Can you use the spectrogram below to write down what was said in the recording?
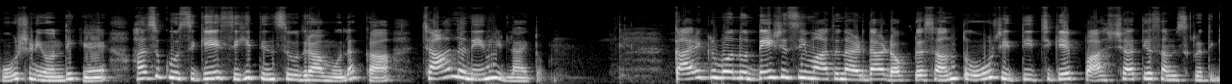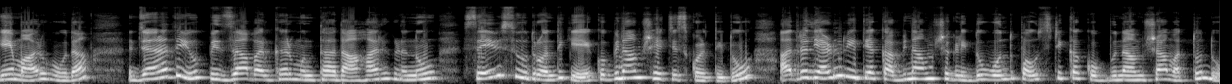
ಘೋಷಣೆಯೊಂದಿಗೆ ಹಸುಕೂಸಿಗೆ ಸಿಹಿ ತಿನ್ನಿಸುವುದರ ಮೂಲಕ ಚಾಲನೆ ನೀಡಲಾಯಿತು. ಕಾರ್ಯಕ್ರಮವನ್ನು ಉದ್ದೇಶಿಸಿ ಮಾತನಾಡಿದ ಡಾಕ್ಟರ್ ಸಂತೋಷ್ ಇತ್ತೀಚೆಗೆ ಪಾಶ್ಚಾತ್ಯ ಸಂಸ್ಕೃತಿಗೆ ಮಾರು ಹೋದ ಜನತೆಯು ಪಿಜ್ಜಾ, ಬರ್ಗರ್ ಮುಂತಾದ ಆಹಾರಗಳನ್ನು ಸೇವಿಸುವುದರೊಂದಿಗೆ ಕೊಬ್ಬಿನಾಂಶ ಹೆಚ್ಚಿಸಿಕೊಳ್ತಿದ್ದು, ಅದರಲ್ಲಿ ಎರಡು ರೀತಿಯ ಕಬ್ಬಿನಾಂಶಗಳಿದ್ದು, ಒಂದು ಪೌಷ್ಟಿಕ ಕೊಬ್ಬಿನಾಂಶ ಮತ್ತೊಂದು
